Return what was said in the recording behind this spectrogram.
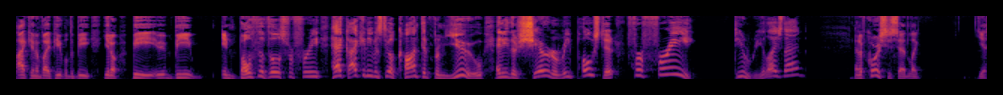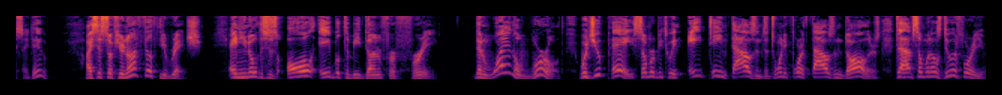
I can invite people to be, you know, be be in both of those for free. Heck, I can even steal content from you and either share it or repost it for free. Do you realize that? And of course, you said, like, yes, I do. I said, so if you're not filthy rich and you know this is all able to be done for free, then why in the world would you pay somewhere between 18,000 to $24,000 to have someone else do it for you?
